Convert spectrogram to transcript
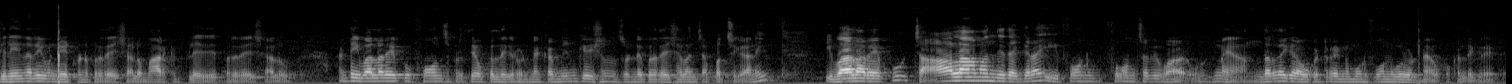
గ్రీనరీ ఉండేటువంటి ప్రదేశాలు మార్కెట్ ప్లే ప్రదేశాలు. అంటే ఇవాళ రేపు ఫోన్స్ ప్రతి ఒక్కరి దగ్గర ఉంటున్నాయి. కమ్యూనికేషన్స్ ఉండే ప్రదేశాలు అని చెప్పొచ్చు కానీ ఇవాళ రేపు చాలామంది దగ్గర ఈ ఫోన్ ఫోన్స్ అవి వా ఉంటున్నాయి. అందరి దగ్గర ఒకటి రెండు మూడు ఫోన్లు కూడా ఉంటున్నాయి ఒక్కొక్కరి దగ్గర అయితే.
